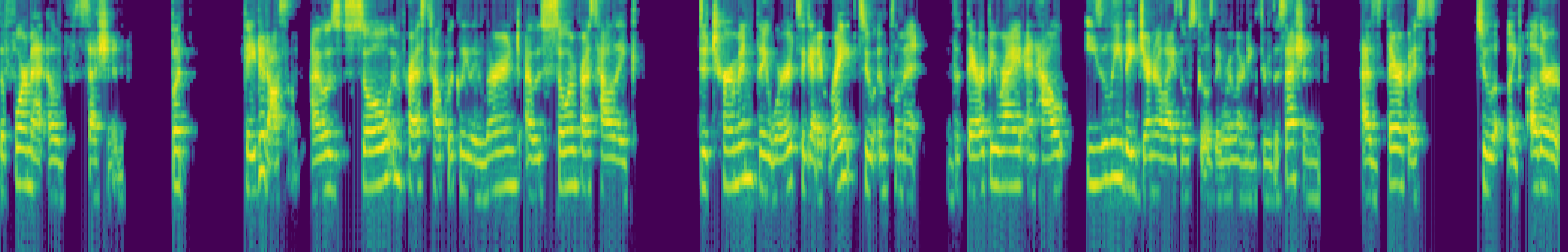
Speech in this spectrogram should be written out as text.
the format of session but they did awesome i was so impressed how quickly they learned i was so impressed how like determined they were to get it right to implement the therapy right and how easily they generalized those skills they were learning through the session as therapists to like other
